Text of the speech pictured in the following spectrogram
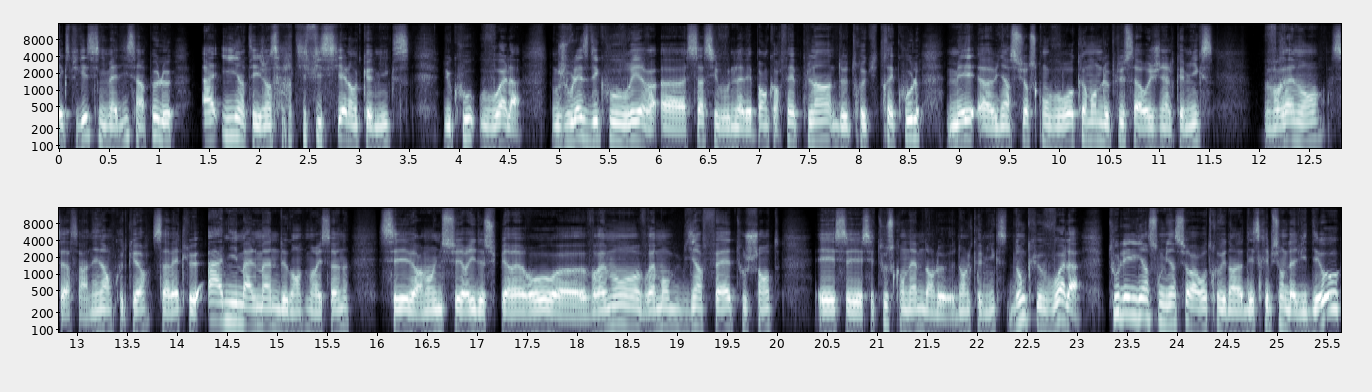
expliqué, il m'a dit c'est un peu le AI, intelligence artificielle en comics. Du coup, voilà. Donc je vous laisse découvrir euh, ça si vous ne l'avez pas encore fait. Plein de trucs très cool. Mais euh, bien sûr, ce qu'on vous recommande le plus à Original Comics, Vraiment, c'est un énorme coup de cœur. Ça va être le Animal Man de Grant Morrison. C'est vraiment une série de super-héros euh, vraiment, vraiment bien faite, touchante. Et c'est tout ce qu'on aime dans le, dans le comics. Donc voilà, tous les liens sont bien sûr à retrouver dans la description de la vidéo.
